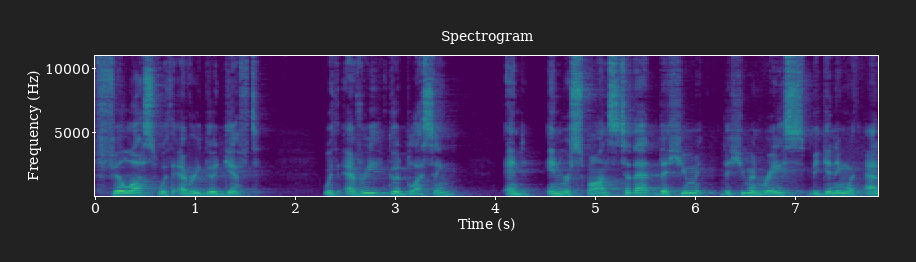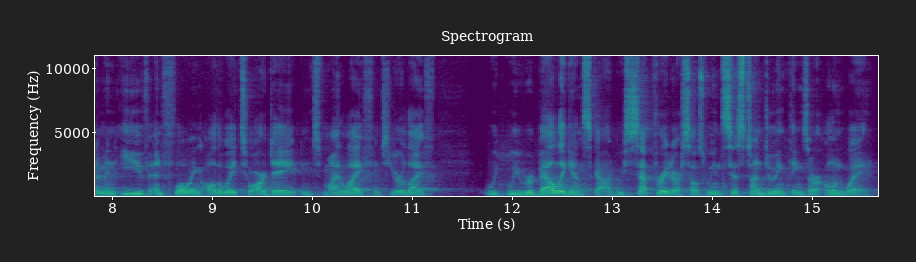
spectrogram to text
fill us with every good gift, with every good blessing. And in response to that, the human, the human race, beginning with Adam and Eve and flowing all the way to our day, into my life, into your life, we, we rebel against God. We separate ourselves. We insist on doing things our own way.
